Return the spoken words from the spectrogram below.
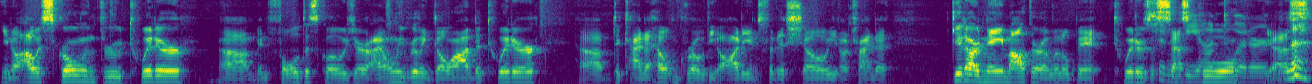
you know, I was scrolling through Twitter. Um, in full disclosure, I only really go on to Twitter um, to kind of help grow the audience for this show. You know, trying to get our name out there a little bit. Twitter's a Shouldn't on cesspool. Twitter. Yes.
